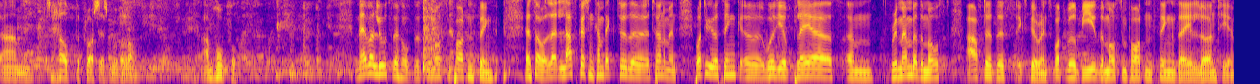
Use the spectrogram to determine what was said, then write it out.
um, to help the process move along. I'm hopeful. Never lose the hope. That's the most important thing. Uh, so, last question. Come back to the tournament. What do you think uh, will your players um, remember the most after this experience? What will be the most important thing they learned here?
